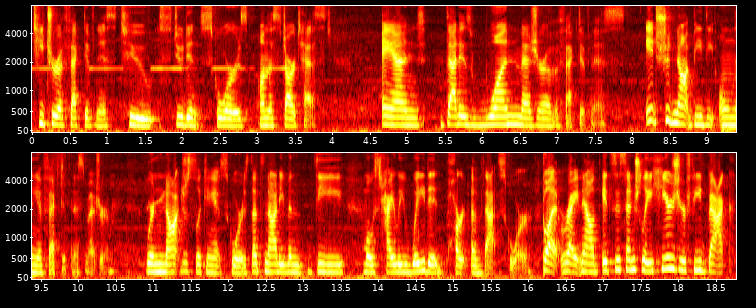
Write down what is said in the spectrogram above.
teacher effectiveness to student scores on the STAAR test. And that is one measure of effectiveness. It should not be the only effectiveness measure. We're not just looking at scores. That's not even the most highly weighted part of that score. But right now, it's essentially here's your feedback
